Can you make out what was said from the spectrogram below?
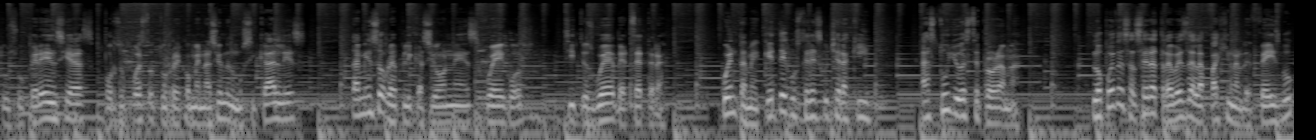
tus sugerencias, por supuesto tus recomendaciones musicales, también sobre aplicaciones, juegos, sitios web, etc. Cuéntame, ¿qué te gustaría escuchar aquí? Haz tuyo este programa. Lo puedes hacer a través de la página de Facebook,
